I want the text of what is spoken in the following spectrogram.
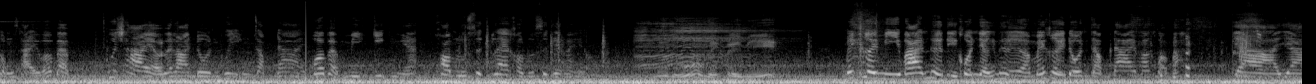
สงสัยว่าแบบผู้ชายอะเวลาโดนผู้หญิงจับได้ ว่าแบบมีกิ๊กเงี้ยความรู้สึกแรกเขารู้สึกยังไงอะไม่รู้ไม่เคยมี ไม่เคยมีบ้านเธอดิคนอย่างเธออะไม่เคยโดนจับได้มากกว่าปะอย่าอย่า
